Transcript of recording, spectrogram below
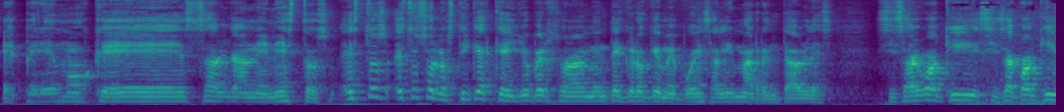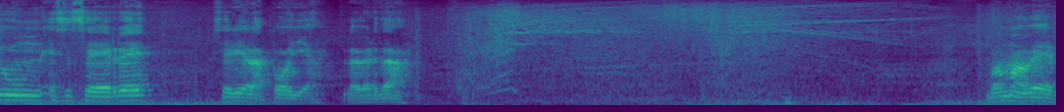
Esperemos que salgan en estos. estos. Estos son los tickets que yo personalmente creo que me pueden salir más rentables. Si salgo aquí, si saco aquí un SSR, sería la polla, la verdad. Vamos a ver.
